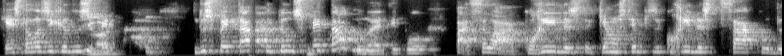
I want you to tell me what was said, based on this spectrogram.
que é esta lógica do espetáculo, do espetáculo pelo espetáculo, não é? Tipo, pá, sei lá, corridas, que há uns tempos, corridas de saco, de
